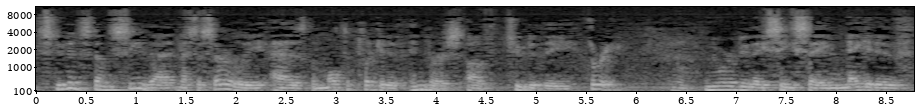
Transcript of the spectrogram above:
students don't see that necessarily as the multiplicative inverse of 2 to the 3. Hmm. Nor do they see, say, negative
